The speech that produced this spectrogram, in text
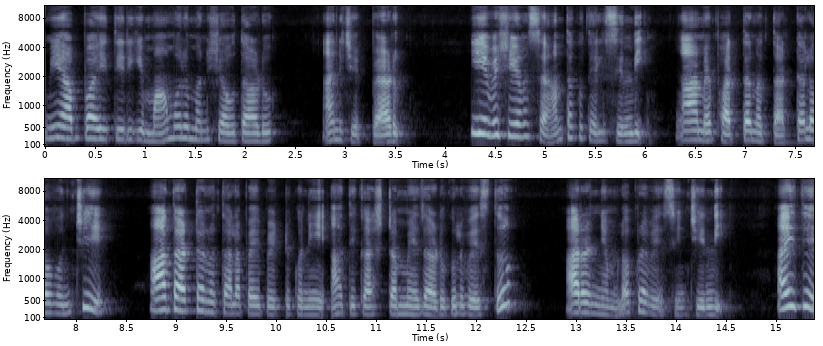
మీ అబ్బాయి తిరిగి మామూలు మనిషి అవుతాడు అని చెప్పాడు. ఈ విషయం శాంతకు తెలిసింది. ఆమె భర్తను తట్టలో ఉంచి ఆ తట్టను తలపై పెట్టుకుని అతి కష్టం మీద అడుగులు వేస్తూ అరణ్యంలో ప్రవేశించింది. అయితే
